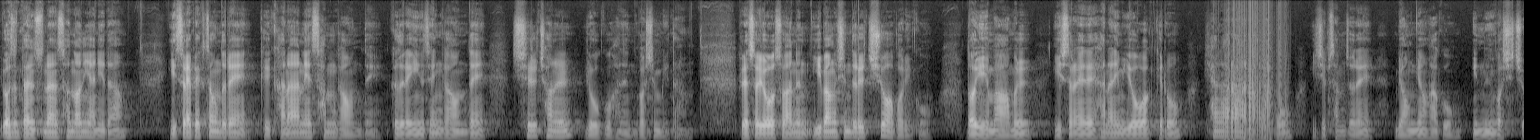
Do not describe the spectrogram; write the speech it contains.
이것은 단순한 선언이 아니라 이스라엘 백성들의 그 가나안의 삶 가운데 그들의 인생 가운데 실천을 요구하는 것입니다. 그래서 여호수아는 이방 신들을 치워 버리고 너희의 마음을 이스라엘의 하나님 여호와께로 향하라라고 23절에 명령하고 있는 것이죠.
